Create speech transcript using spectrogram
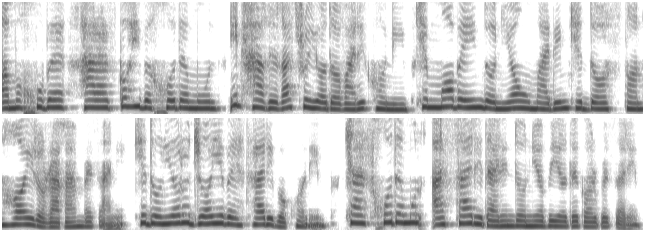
اما خوبه هر از گاهی به خودمون این حقیقت رو یادآوری کنیم که ما به این دنیا اومدیم که داستانهایی رو رقم بزنیم که دنیا رو جای بهتری بکنیم که از خودمون اثری در این دنیا به یادگار بذاریم.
